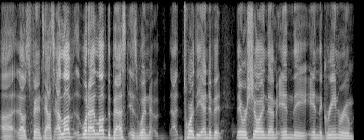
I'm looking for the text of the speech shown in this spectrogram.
Uh, that was fantastic. I love what I love the best is when uh, toward the end of it they were showing them in the in the green room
